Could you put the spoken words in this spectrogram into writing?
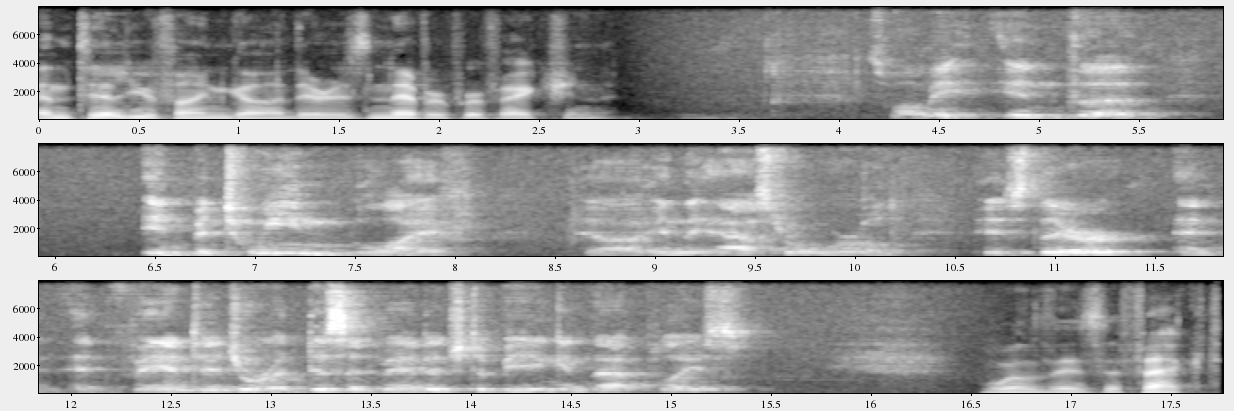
until you find God, there is never perfection. Swami, in the in between life, uh, in the astral world, is there an advantage or a disadvantage to being in that place? Well, there's a fact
